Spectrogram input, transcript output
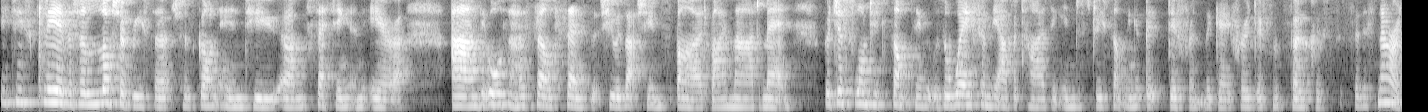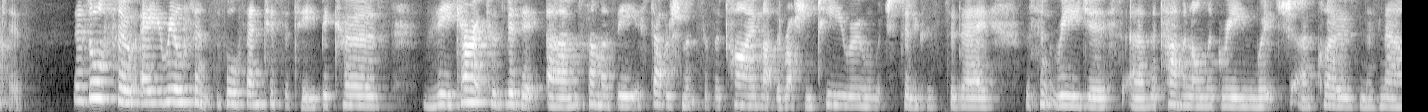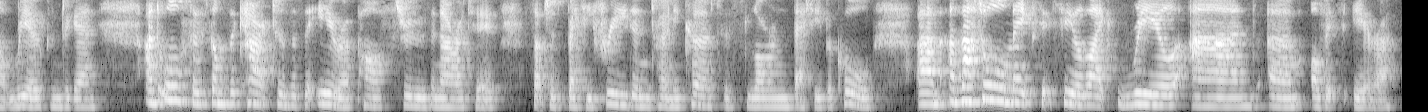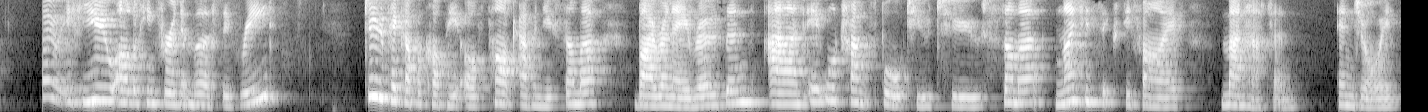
It is clear that a lot of research has gone into um, setting an era, and the author herself says that she was actually inspired by Mad Men, but just wanted something that was away from the advertising industry, something a bit different that gave her a different focus for this narrative. There's also a real sense of authenticity because the characters visit um, some of the establishments of the time, like the Russian Tea Room, which still exists today, the St Regis, uh, the Tavern on the Green, which uh, closed and is now reopened again, and also some of the characters of the era pass through the narrative, such as Betty Friedan, Tony Curtis, Lauren Betty Bacall, um, and that all makes it feel like real and um, of its era. So if you are looking for an immersive read, do pick up a copy of Park Avenue Summer by Renee Rosen and it will transport you to summer 1965 Manhattan. Enjoy.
